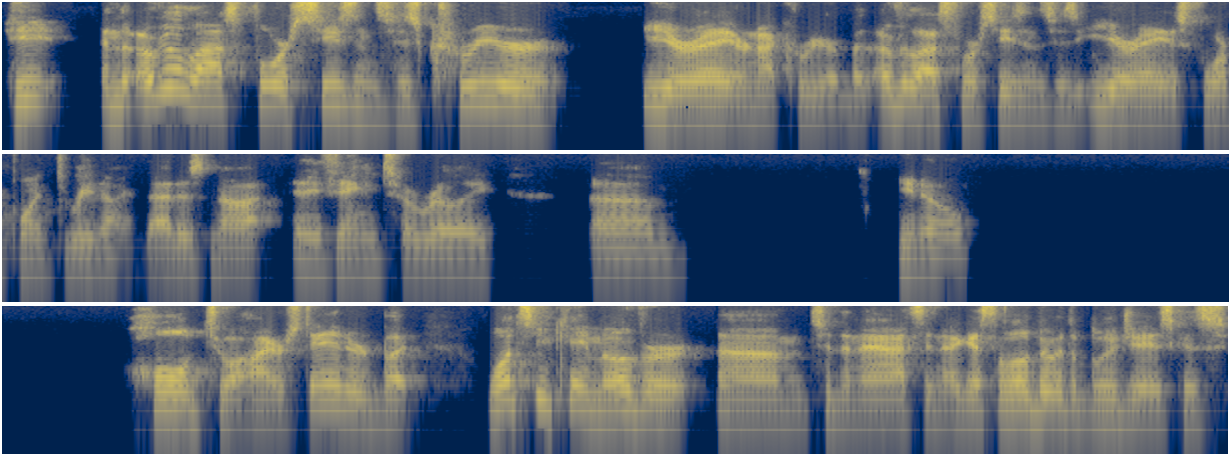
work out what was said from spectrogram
He and over the last four seasons, his career ERA or not career, but over the last four seasons, his ERA is 4.39. That is not anything to really, um, you know, hold to a higher standard, but once he came over um, to the Nats, and I guess a little bit with the Blue Jays because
